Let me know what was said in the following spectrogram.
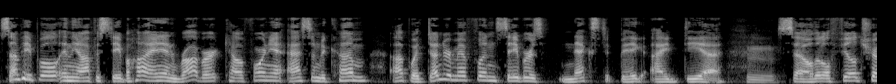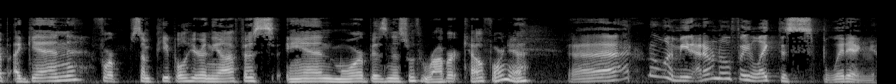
Some people in the office stay behind, and Robert, California, asks him to come up with Dunder Mifflin Sabre's next big idea. Hmm. So, a little field trip again for some people here in the office, and more business with Robert, California. Uh, I don't know. I mean, I don't know if I like the splitting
